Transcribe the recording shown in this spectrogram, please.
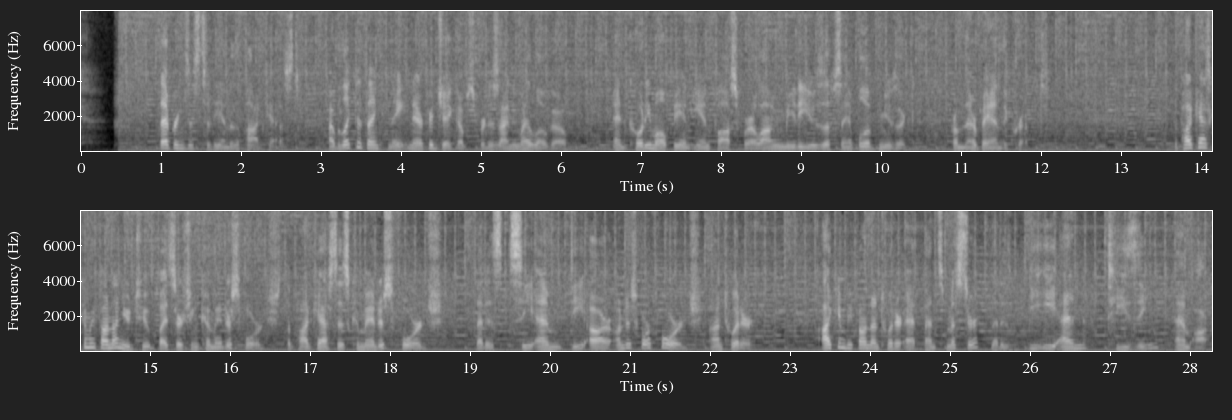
That brings us to the end of the podcast. I would like to thank Nate and Erica Jacobs for designing my logo, and Cody Mulpey and Ian Foss for allowing me to use a sample of music from their band The Crypt. The podcast can be found on YouTube by searching Commander's Forge. The podcast is Commander's Forge, that is CMDR underscore Forge on Twitter. I can be found on Twitter at Bentzmr, that is B E N T Z M R.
